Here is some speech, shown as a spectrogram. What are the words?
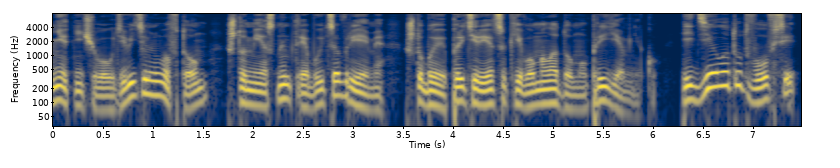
Нет ничего удивительного в том, что местным требуется время, чтобы притереться к его молодому преемнику. И дело тут вовсе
